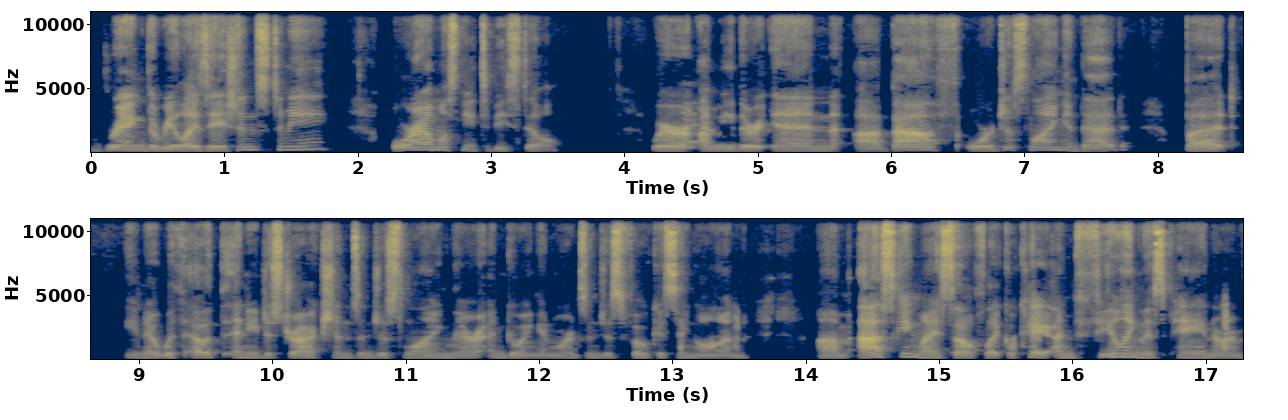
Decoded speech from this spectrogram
bring the realizations to me or I almost need to be still where I'm either in a bath or just lying in bed, but you know, without any distractions and just lying there and going inwards and just focusing on um, asking myself, like, okay, I'm feeling this pain or I'm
